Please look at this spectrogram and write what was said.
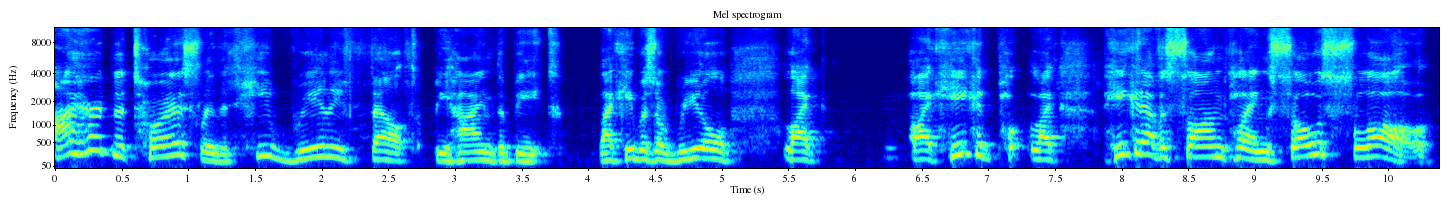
I heard notoriously that he really felt behind the beat, like he was a real, like, like he could like he could have a song playing so slow,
